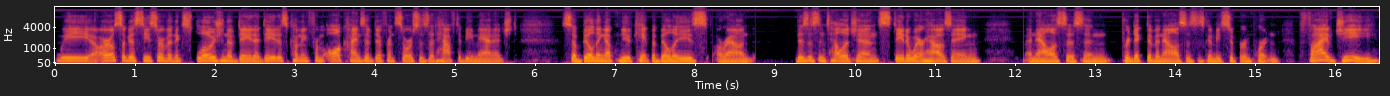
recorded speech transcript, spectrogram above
we are also going to see sort of an explosion of data. Data is coming from all kinds of different sources that have to be managed. So, building up new capabilities around business intelligence, data warehousing, analysis, and predictive analysis is going to be super important. 5G,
